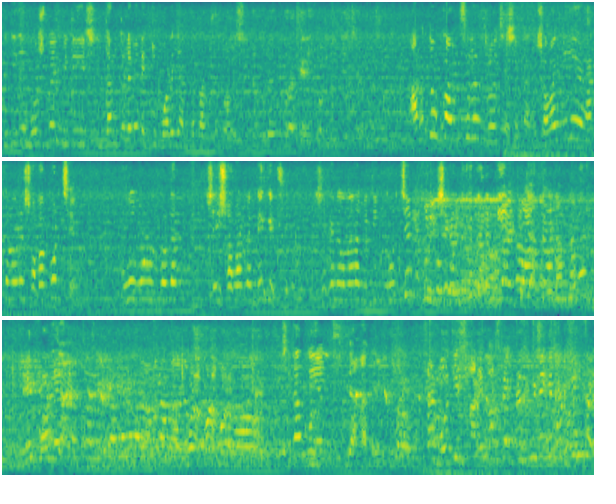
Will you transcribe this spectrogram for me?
মিটিংয়ে বসবেন মিটিংয়ে সিদ্ধান্ত নেবেন, একটু পরে জানতে পারছেন আরও তো কাউন্সিলর রয়েছে সেখানে, সবাই মিলে এখন ওরা সভা করছে। উপপৌর প্রধান সেই সভাটা ডেকেছে। সেখানে ওনারা মিটিং করছেন, সেখান থেকে তারা নিয়ে জানাবেন স্যার বলছি সাড়ে পাঁচটায় প্রেস মিটে কি থাকছেন স্যার?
